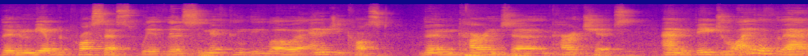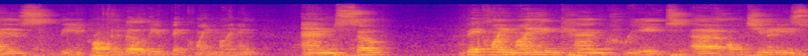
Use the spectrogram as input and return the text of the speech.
that are going to be able to process with a significantly lower energy cost than current uh, current chips. And a big driver for that is the profitability of Bitcoin mining. And so Bitcoin mining can create uh, opportunities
